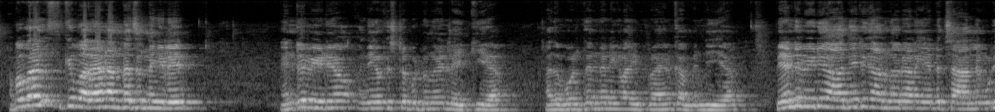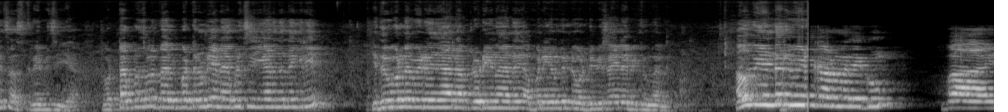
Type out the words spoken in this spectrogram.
അപ്പൊ ഫ്രണ്ട്സ് പറയാൻ എന്താ വെച്ചിട്ടുണ്ടെങ്കിൽ എന്റെ വീഡിയോ നിങ്ങൾക്ക് ഇഷ്ടപ്പെട്ടുണ്ടെങ്കിൽ ലൈക്ക് ചെയ്യുക. അതുപോലെ തന്നെ നിങ്ങൾ അഭിപ്രായം കമന്റ് ചെയ്യുക. പിന്നെ എന്റെ വീഡിയോ ആദ്യമായിട്ട് കാണുന്നവരാണെങ്കിൽ എന്റെ ചാനലും കൂടി സബ്സ്ക്രൈബ് ചെയ്യുക. തൊട്ടപ്പുറത്തുള്ള ബെൽ ബട്ടൺ കൂടി എനേബിൾ ചെയ്യുകയാണെന്നുണ്ടെങ്കിൽ ഇതുപോലുള്ള വീഡിയോ ഞാൻ അപ്ലോഡ് ചെയ്യുന്നതാണ്. അപ്പോൾ നിങ്ങൾക്ക് നോട്ടിഫിക്കേഷൻ ലഭിക്കുന്നതാണ്. അപ്പോൾ വീണ്ടും ഒരു വീഡിയോ കാണുമ്പോഴേക്കും ബൈ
